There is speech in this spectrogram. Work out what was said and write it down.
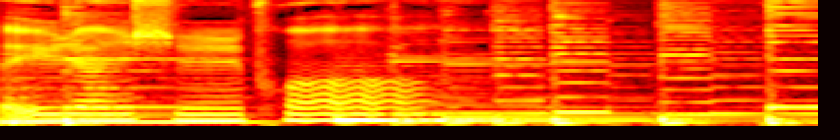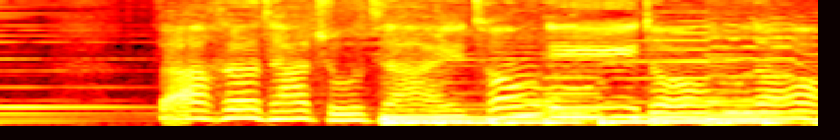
被人识破。他和他住在同一栋楼，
